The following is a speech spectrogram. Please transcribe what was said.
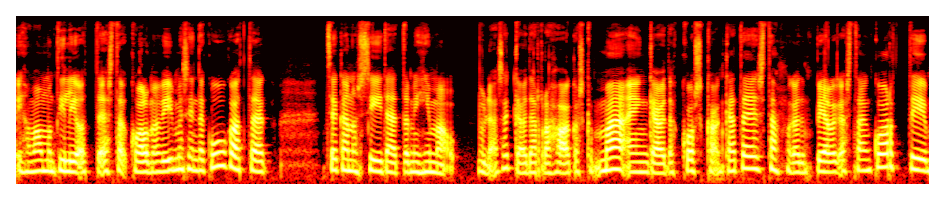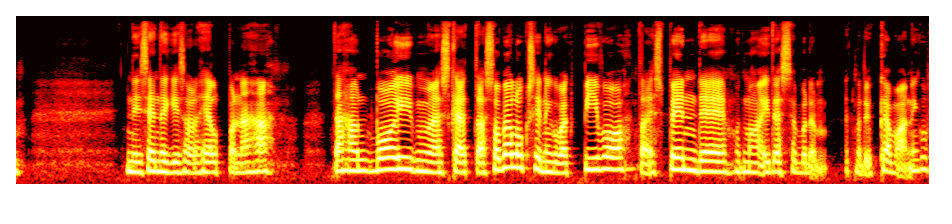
ihan vaan mun tiliotteesta kolme viimeisintä kuukautta ja tsekannut siitä, että mihin mä yleensä käytän rahaa, koska mä en käytä koskaan käteistä, mä käytän pelkästään korttia niin sen takia se on helppo nähdä. Tähän voi myös käyttää sovelluksia, niin kuin vaikka Pivo tai Spende, mutta mä oon itse semmoinen, että mä tykkään vaan niin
